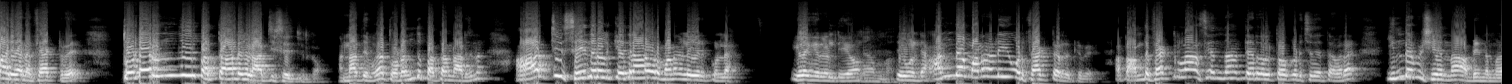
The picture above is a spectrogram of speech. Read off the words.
மாதிரியான ஃபேக்டர் தொடர்ந்து பத்தாண்டுகள் ஆட்சி செஞ்சிருக்கோம். அதிமுக தொடர்ந்து பத்தாண்டு ஆட்சினா ஆட்சி செய்தவர்களுக்கு எதிரான ஒரு மனநிலை இருக்கும்ல. இளைஞர்கள்ட்டையும் இவங்கள்ட்ட அந்த மனநிலையும் ஒரு ஃபேக்டர் இருக்குது. அப்ப அந்த ஃபேக்டர்லாம் சேர்ந்து தான் தேர்தல் தோக்கடிச்சதே தவிர இந்த விஷயம் தான் அப்படின்னு நம்ம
